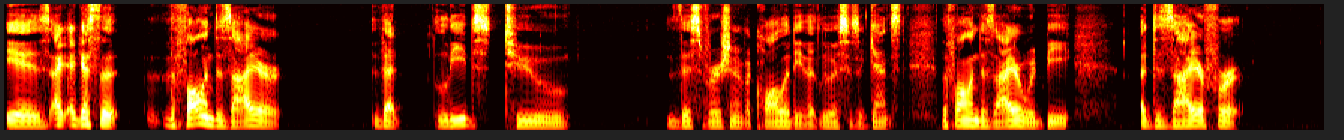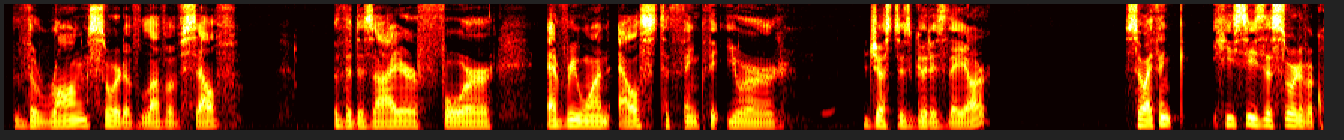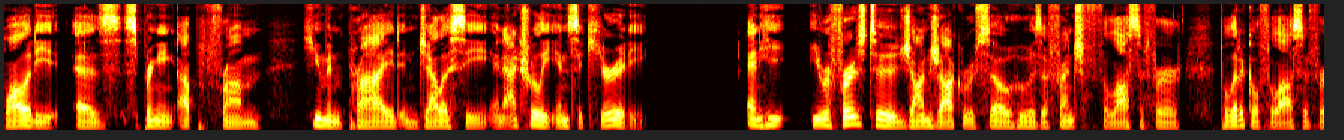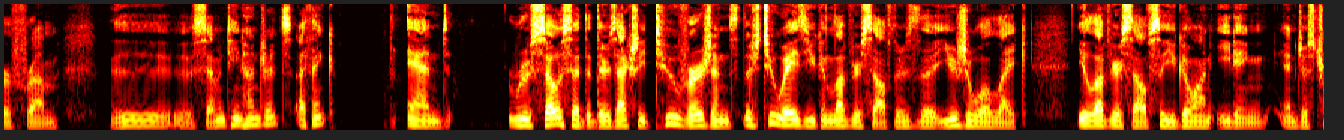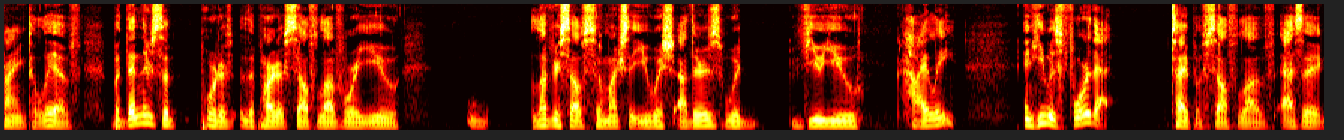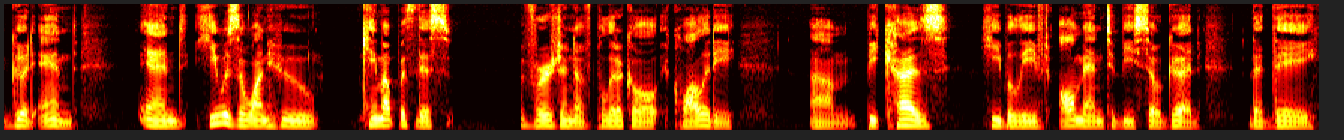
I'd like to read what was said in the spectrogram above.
is I, I guess the the fallen desire that leads to this version of equality that Lewis is against. The fallen desire would be a desire for the wrong sort of love of self, the desire for everyone else to think that you're just as good as they are. So I think he sees this sort of equality as springing up from human pride and jealousy and actually insecurity. And he, he refers to Jean Jacques Rousseau, who was a French philosopher, political philosopher from uh, 1700s, I think. And Rousseau said that there's actually two versions, there's two ways you can love yourself. There's the usual, like, you love yourself, so you go on eating and just trying to live. But then there's the part of the part of self love where you love yourself so much that you wish others would view you highly. And he was for that type of self love as a good end. And he was the one who came up with this version of political equality um, because he believed all men to be so good that they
